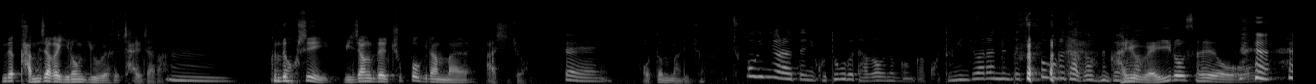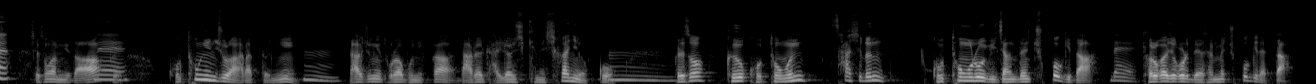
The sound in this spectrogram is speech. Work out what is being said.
근데 감자가 이런 기후에서 잘 자라. 음. 근데 혹시 위장된 축복이란 말 아시죠? 네. 어떤 말이죠? 축복인 줄 알았더니 고통으로 다가오는 건가? 고통인 줄 알았는데 축복으로 다가오는 건가? 아유 왜 이러세요? 죄송합니다. 네. 그 고통인 줄 알았더니 음. 나중에 돌아보니까 나를 단련시키는 시간이었고 음. 그래서 그 고통은 사실은 고통으로 위장된 축복이다. 네. 결과적으로 내 삶에 축복이 됐다.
